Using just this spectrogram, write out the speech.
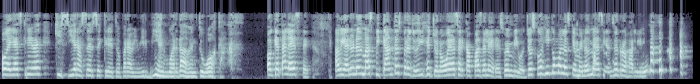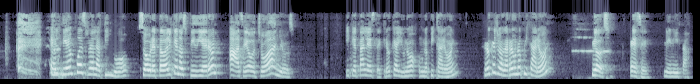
O ella escribe, quisiera ser secreto para vivir bien guardado en tu boca. ¿O qué tal este? Habían unos más picantes, pero yo dije, yo no voy a ser capaz de leer eso en vivo. Yo escogí como los que menos me hacían sonrojar, Linita. El tiempo es relativo sobre todo el que nos pidieron hace ocho años. ¿Y qué tal este? Creo que hay uno, uno picarón. Creo que yo agarré uno picarón. Dios, ese, minita.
